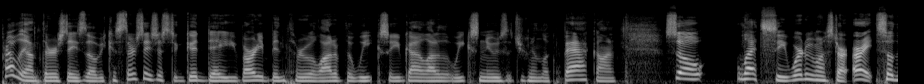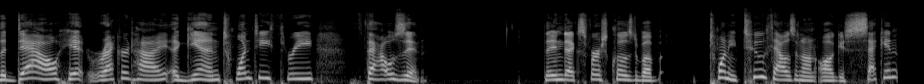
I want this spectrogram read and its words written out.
Probably on Thursdays, though, because Thursday's just a good day. You've already been through a lot of the week, so you've got a lot of the week's news that you can look back on. So let's see. Where do we want to start? All right. So the Dow hit record high again, 23,000. The index first closed above 22,000 on August 2nd.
